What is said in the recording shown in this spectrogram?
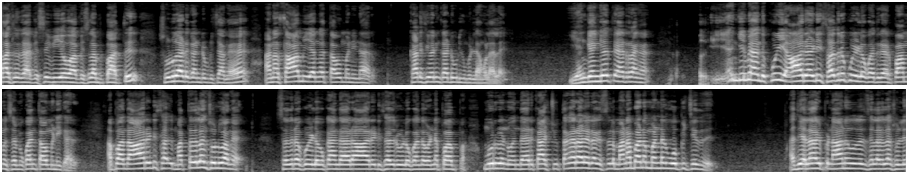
தாசில்தார் ஆஃபீஸு விஓ ஆஃபீஸ்லாம் பார்த்து சுடுகாடு கண்டுபிடிச்சாங்க. ஆனால் சாமி எங்கே தவம் பண்ணினார்? கடைசி வரைக்கும் கண்டுபிடிக்க முடியல அவங்களால. எங்கெங்கேயோ தேடுறாங்க. எங்கேயுமே அந்த குழி ஆறு அடி சதுர குழியில் உட்காந்துருக்கார். பாம்பன் சாமி உட்காந்து தவம் பண்ணிக்கார் அப்போ அந்த ஆறடி ச மற்றதெல்லாம் சொல்லுவாங்க. சதுர குழியில் உட்காந்தாரு அடி சதுர குழியில் உட்காந்த உடனே பா முருகன் வந்தார். காட்சி தகராறு ரகசியத்தில் மனப்பாடம் பண்ணது ஒப்பிச்சது. அது எல்லோரும் இப்போ நானும் சிலதெல்லாம் சொல்லி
